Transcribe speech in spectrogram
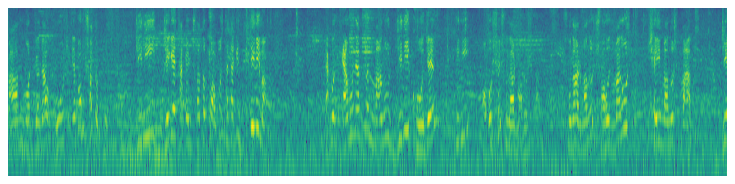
মান, মর্যাদা, হুশ এবং সতর্ক। যিনি জেগে থাকেন, সতর্ক অবস্থায় থাকেন, তিনি মানুষ। এখন এমন একজন মানুষ যিনি খোঁজেন, তিনি অবশ্যই সোনার মানুষ পান সোনার মানুষ, সহজ মানুষ সেই মানুষ পান যে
